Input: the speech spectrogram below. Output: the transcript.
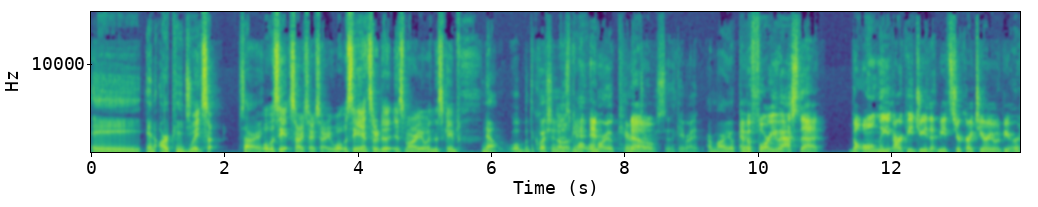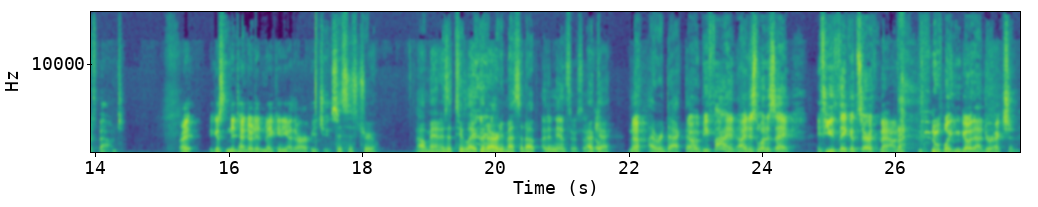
a an RPG? Wait, so, sorry, what was the sorry, sorry, sorry. What was the answer to is Mario in this game? no. Well, but the question is, okay. what were And- Mario no. characters in the game, right? Are Mario? And characters- before you ask that, the only RPG that meets your criteria would be Earthbound. Right? Because Nintendo didn't make any other RPGs. this is true. Oh man, is it too late? that I already mess it up? I didn't answer, so. Okay, No. I redact that. No, it'd be fine. I just want to say, if you think it's Earthbound, then we can go that direction.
